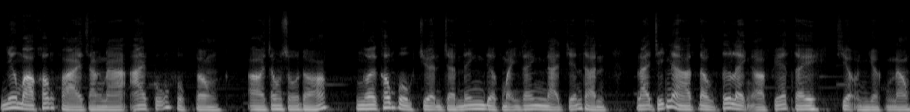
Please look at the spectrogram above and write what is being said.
Nhưng mà không phải rằng là ai cũng phục tùng. Ở trong số đó, người không phục chuyện Trần Ninh được mệnh danh là chiến thần lại chính là Tổng tư lệnh ở phía Tây Triệu Nhược Nông.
